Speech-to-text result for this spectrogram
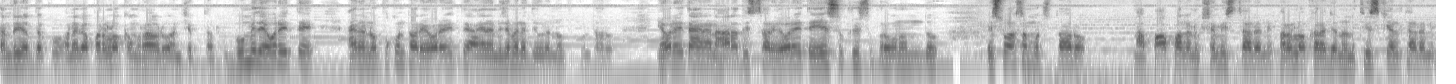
తండ్రి యొద్దకు అనగా పరలోకం రాడు అని చెప్తాడు. ఈ భూమి మీద ఎవరైతే ఆయన నొప్పుకుంటారో. ఎవరైతే ఆయన నిజమైన దేవుడిని నొప్పుకుంటారో ఎవరైతే ఆయనను ఆరాధిస్తారో ఎవరైతే యేసుక్రీస్తు ప్రభునందు విశ్వాసం ఉంచుతారో నా పాపాలను క్షమిస్తాడని పరలోక రజనను తీసుకెళ్తాడని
